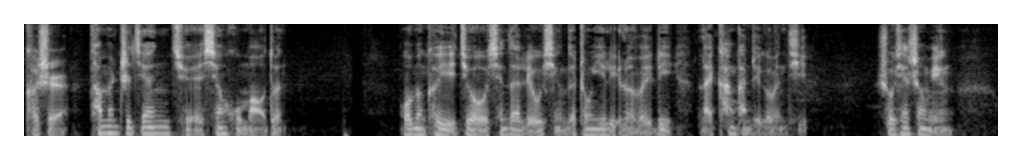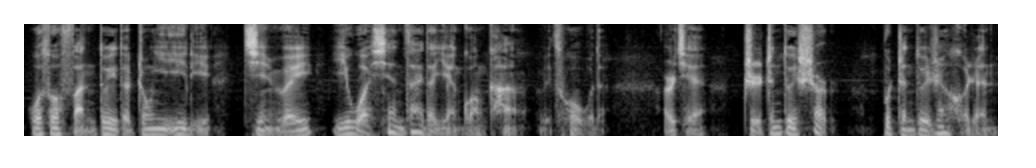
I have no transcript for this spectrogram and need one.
可是他们之间却相互矛盾。我们可以就现在流行的中医理论为例，来看看这个问题。首先声明，我所反对的中医医理，仅为以我现在的眼光看为错误的，而且只针对事儿，不针对任何人。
